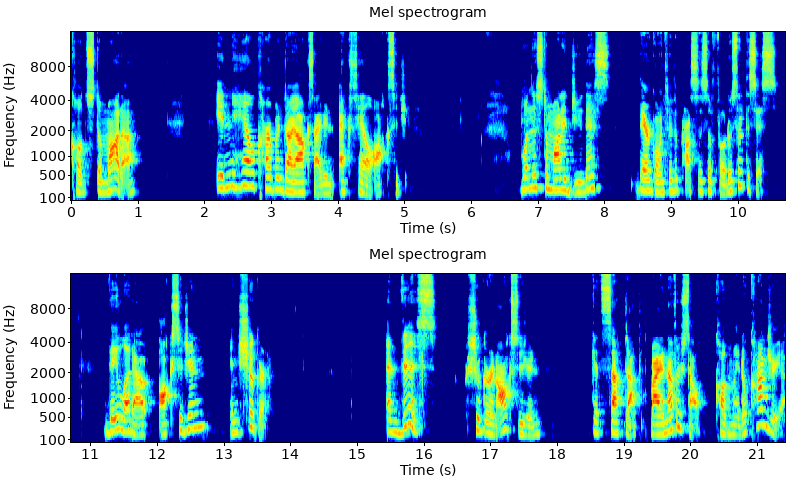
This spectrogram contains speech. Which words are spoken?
called stomata, inhale carbon dioxide and exhale oxygen. When the stomata do this, they're going through the process of photosynthesis. They let out oxygen and sugar. And this sugar and oxygen gets sucked up by another cell called mitochondria.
